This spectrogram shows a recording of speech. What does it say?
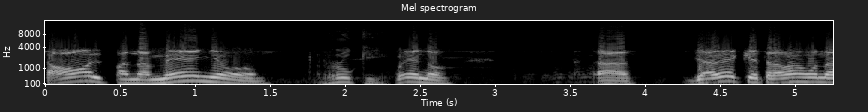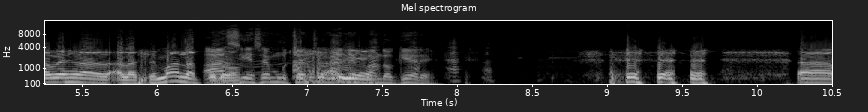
No, el panameño. Rookie. Bueno, ah, ya ve que trabaja una vez a, a la semana, pero... Ah, sí, ese muchacho viene bien. cuando quiere. Ah,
